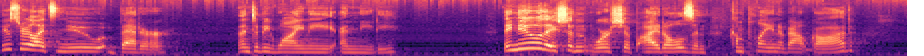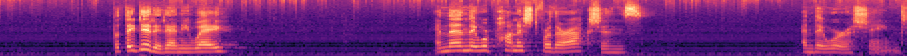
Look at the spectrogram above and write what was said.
The Israelites knew better than to be whiny and needy. They knew they shouldn't worship idols and complain about God but they did it anyway. And then they were punished for their actions, and they were ashamed.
